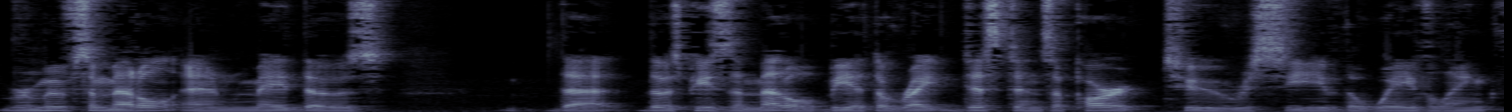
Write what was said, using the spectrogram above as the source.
removed some metal and made those that those pieces of metal be at the right distance apart to receive the wavelength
